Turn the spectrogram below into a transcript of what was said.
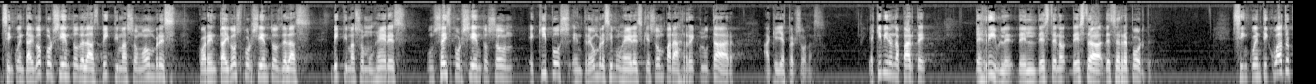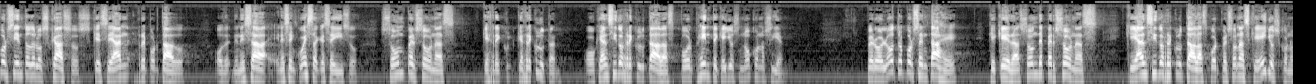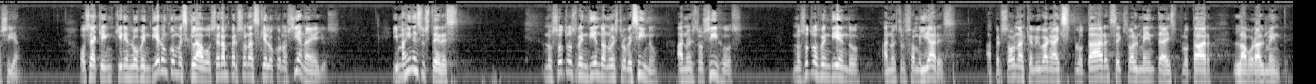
52% de las víctimas son hombres, 42% de las víctimas son mujeres, un 6% son equipos entre hombres y mujeres que son para reclutar a aquellas personas. Y aquí viene una parte terrible de, este, de esta- de este reporte. 54% de los casos que se han reportado o en, esa, en esa encuesta que se hizo son personas que, que reclutan o que han sido reclutadas por gente que ellos no conocían. Pero el otro porcentaje que queda son de personas que han sido reclutadas por personas que ellos conocían. O sea que en quienes lo vendieron como esclavos eran personas que lo conocían a ellos. Imagínense ustedes, nosotros vendiendo a nuestro vecino, a nuestros hijos, nosotros vendiendo a nuestros familiares, a personas que lo iban a explotar sexualmente, a explotar laboralmente.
